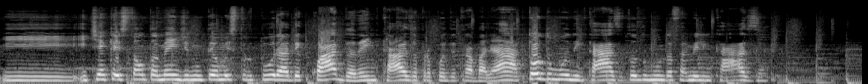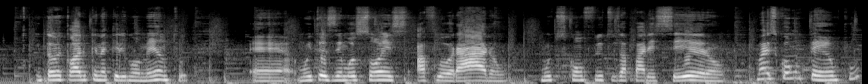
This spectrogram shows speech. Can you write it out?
E, e tinha questão também de não ter uma estrutura adequada né, em casa para poder trabalhar, todo mundo em casa, todo mundo da família em casa. Então é claro que naquele momento é, muitas emoções afloraram, muitos conflitos apareceram, mas com o tempo,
